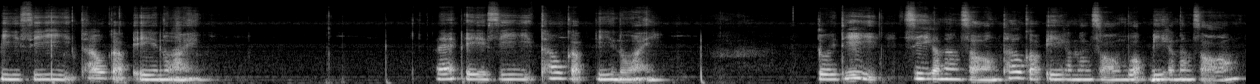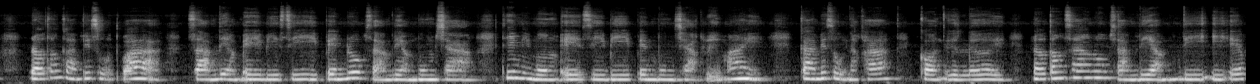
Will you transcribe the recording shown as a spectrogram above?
BC เท่ากับ A หน่วย และ AC เท่ากับ E หน่วย โดยที่ c กำลังสองเท่ากับ a กำลังสองบวก b กำลังสองเราต้องการพิสูจน์ว่าสามเหลี่ยม ABC เป็นรูปสามเหลี่ยมมุมฉาก ที่มีมุม ACB เป็นมุมฉากหรือไม่ การพิสูจน์นะคะ ก่อนอื่นเลย เราต้องสร้างรูปสามเหลี่ยม DEF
